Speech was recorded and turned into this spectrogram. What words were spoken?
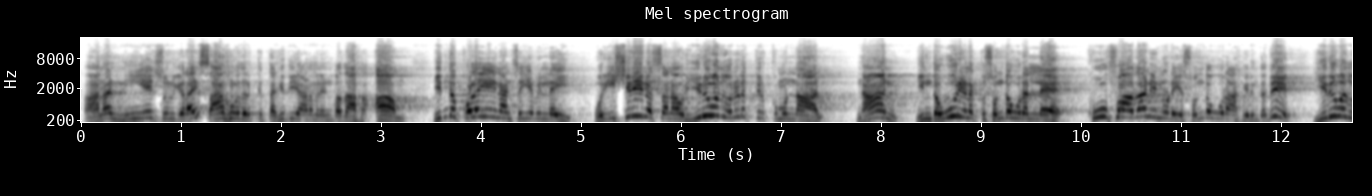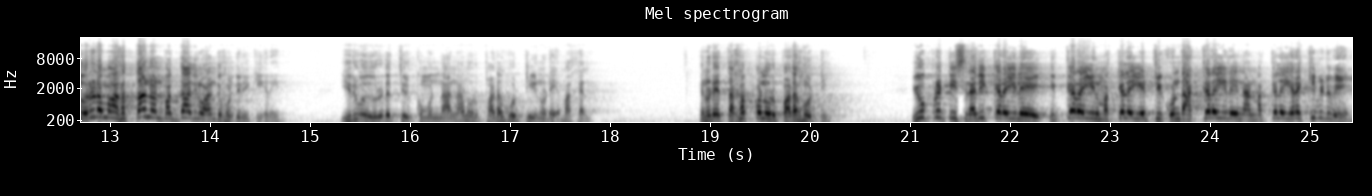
ஆனால் நீயே சொல்கிறாய் சாகுவதற்கு தகுதியானவன் என்பதாக. ஆம் இந்த கொலையை நான் செய்யவில்லை. ஒரு இஸ்ரீனசனா ஒரு இருபது வருடத்திற்கு முன்னால் நான் இந்த ஊர் எனக்கு சொந்த ஊர் அல்ல. கூஃபா தான் என்னுடைய சொந்த ஊராக இருந்தது. இருபது வருடமாகத்தான் நான் பக்தாதில் வாழ்ந்து கொண்டிருக்கிறேன். இருபது வருடத்திற்கு முன்னால் நான் ஒரு படகோட்டியினுடைய மகன். என்னுடைய தகப்பன் ஒரு படகோட்டி. யூப்ரட்டிஸ் நதிக்கரையிலே இக்கரையில் மக்களை ஏற்றிக் கொண்டு அக்கறையிலே நான் மக்களை இறக்கி விடுவேன்.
